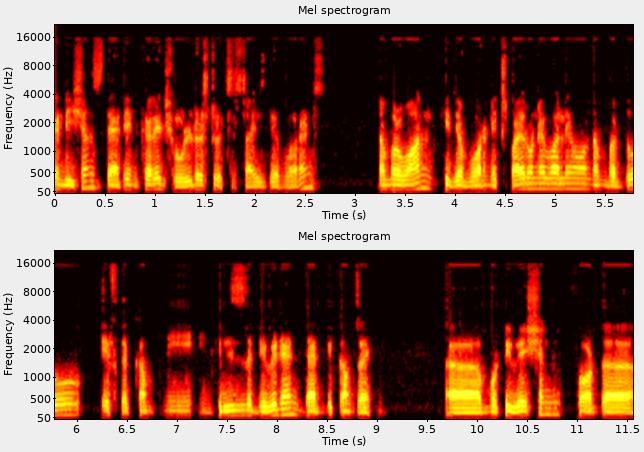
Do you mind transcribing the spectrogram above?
कंडीशंस दैट इनकरेज होल्डर्स टू एक्सरसाइज देयर वारंट्स नंबर वन कि जब वारंट एक्सपायर होने वाले हों नंबर दो इफ द कंपनी इंक्रीज द डिविडेंड दैट बिकम्स अ मोटिवेशन फॉर द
